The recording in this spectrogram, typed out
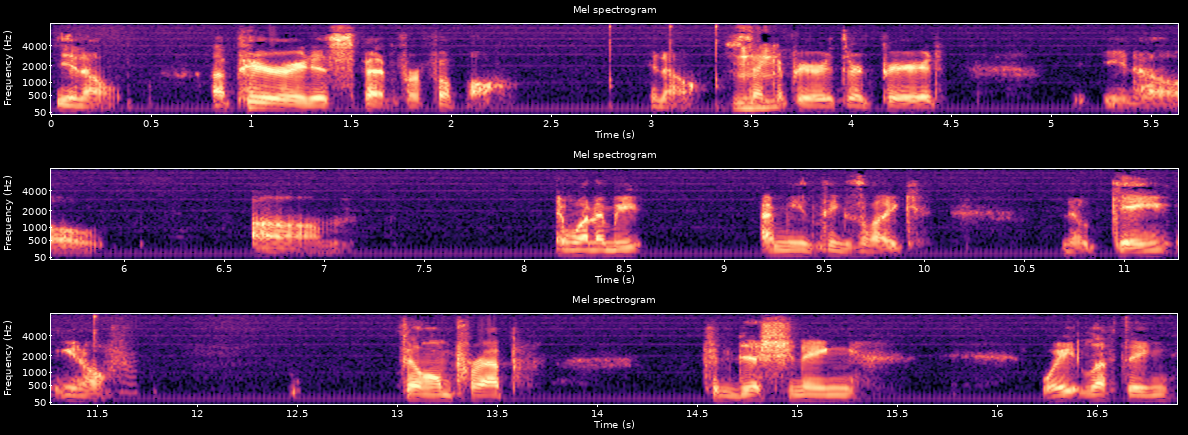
you know, a period is spent for football. You know, second period, third period. You know, um, and what I mean, I mean things like, you know, game, you know, film prep, conditioning, weightlifting,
